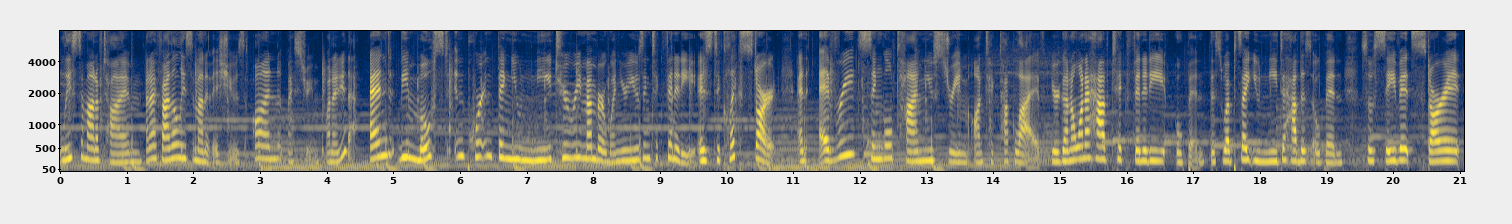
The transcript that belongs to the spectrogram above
least amount of time and I find the least amount of issues on my stream when I do that. And the most important thing you need to remember when you're using TikFinity is to click start and every single time you stream on TikTok Live, you're gonna wanna have TikFinity open. This website, you need to have this open. So save it, star it,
